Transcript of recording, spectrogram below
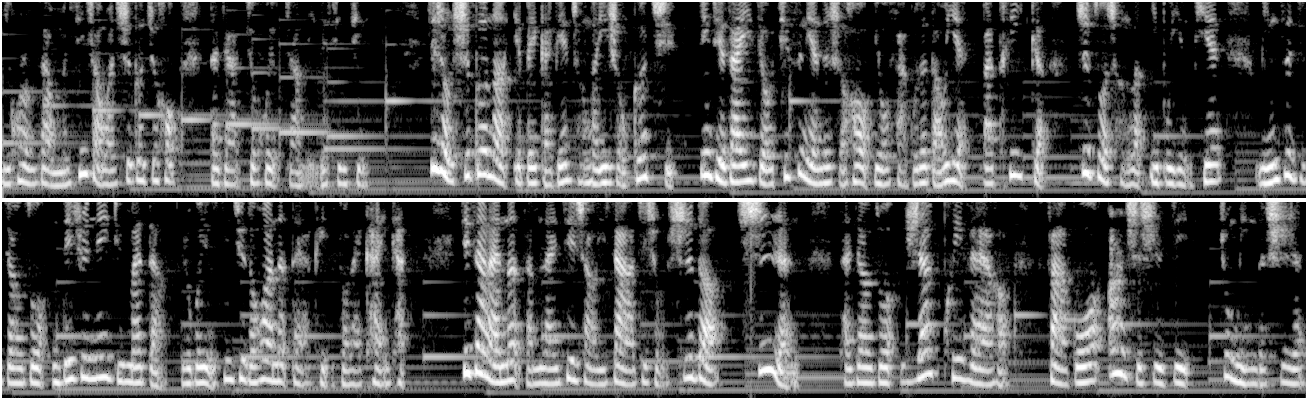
一会儿我们在我们欣赏完诗歌之后，大家就会有这样的一个心情。这首诗歌呢，也被改编成了一首歌曲，并且在一九七四年的时候，由法国的导演 b a t r i q 制作成了一部影片，名字就叫做《Déjeuner du Matin》。如果有兴趣的话呢，大家可以搜来看一看。接下来呢，咱们来介绍一下这首诗的诗人，他叫做 Jacques Prévert，法国二十世纪著名的诗人。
